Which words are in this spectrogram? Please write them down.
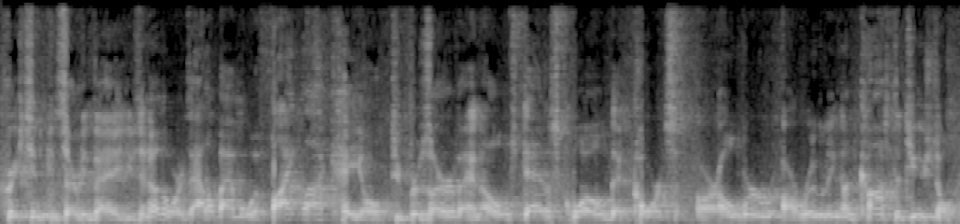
Christian conservative values. In other words, Alabama will fight like hell to preserve an old status quo that courts are over are ruling unconstitutional,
